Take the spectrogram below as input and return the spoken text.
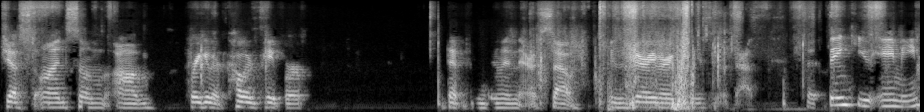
just on some um, regular colored paper that in there. So I was very, very pleased with that. So thank you, Amy.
